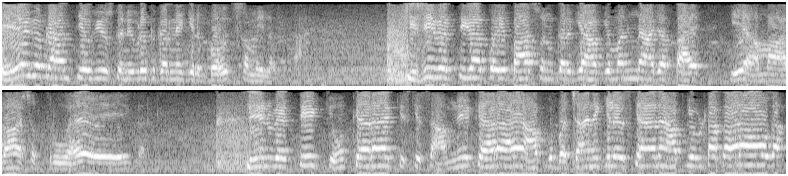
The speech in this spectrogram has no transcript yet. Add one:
एक भ्रांति होगी, उसको निवृत्त करने के लिए बहुत समय लगता है। किसी व्यक्ति का कोई बात सुन करके आपके मन में आ जाता है, ये हमारा शत्रु है, करके। लेकिन व्यक्ति क्यों कह रहा है? किसके सामने कह रहा है? आपको बचाने के लिए उसके है आपके उल्टा कह रहा होगा।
